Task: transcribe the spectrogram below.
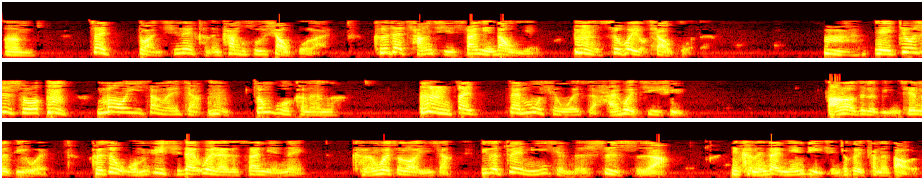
嗯，在短期内可能看不出效果来，可是，在长期三年到五年。是会有效果的，嗯，也就是说，贸易上来讲，中国可能 在在目前为止还会继续达到这个领先的地位。可是，我们预期在未来的三年内可能会受到影响。一个最明显的事实啊，你可能在年底以前就可以看得到了，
